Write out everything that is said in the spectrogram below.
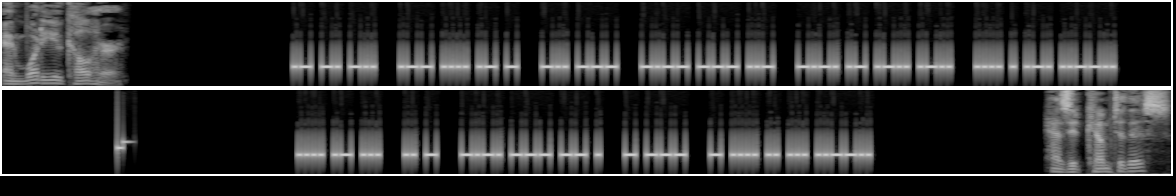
And what do you call her? Has it come to this?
